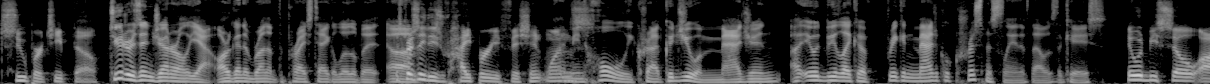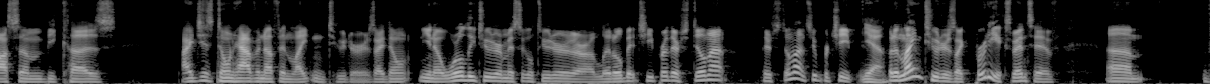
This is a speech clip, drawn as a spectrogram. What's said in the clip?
super cheap though, Tutors in general, yeah, are going to run up the price tag a little bit. Um, especially these hyper efficient ones. I mean, holy crap! Could you imagine? Uh, it would be like a freaking magical Christmas land if that was the case. it would be so awesome because I just don't have enough Enlightened Tutors. I don't, you know, Worldly Tutor and Mystical Tutor are a little bit cheaper. They're still not. They're still not super cheap. Yeah. but Enlightened Tutor is like pretty expensive. Um, and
